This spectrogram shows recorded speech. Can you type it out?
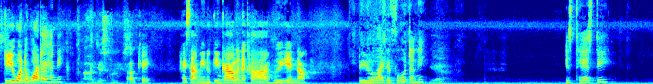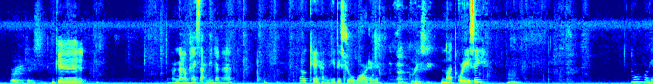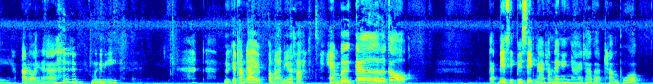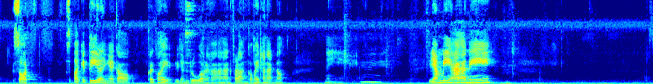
Do you want the water, honey? Uh, yes, please. Okay. ให้สามีหนูกินข้าวแล้วนะคะ มื้อเย็นเนาะ Do you like the food, honey? Yeah. It's tasty. Very tasty. Good. เอาน้ำให้สามีก่อนนะ Okay, honey, this your water. Not greasy. Not greasy. อืมโอ้ยอร่อยนะคะ มื้อนี้ หนูก็ทำได้ประมาณนี้แหละค่ะ แฮมเบอร์เกอร์แล้วก็ แบบเบสิกเบสิกนะทำได้ง่าย ๆ ถ้าแบบทำพวกซอสสปาเกตตี้อะไรเงี้ยก็ค่อยๆเรียนรู้นะคะ อาหารฝรั่งก็ไม่ถนัดเนาะนี่ยัมมี่ฮะอันนี้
